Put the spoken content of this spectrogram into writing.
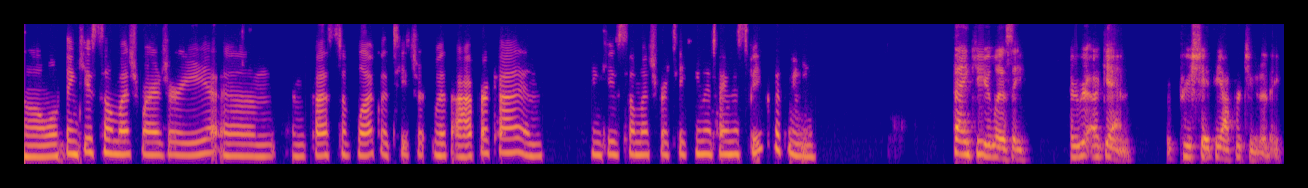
Oh well, thank you so much, Marjorie, um, and best of luck with Teacher with Africa. And thank you so much for taking the time to speak with me. Thank you, Lizzie. I, again, appreciate the opportunity.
